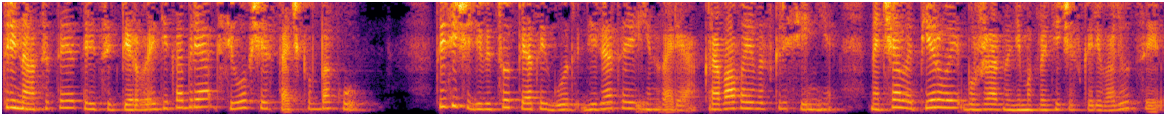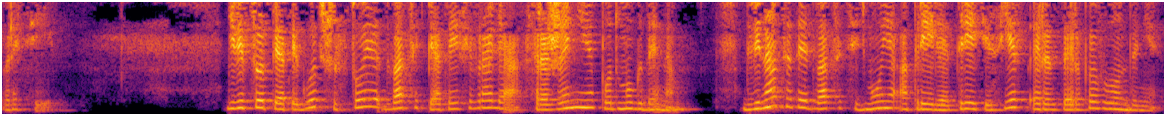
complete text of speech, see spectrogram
13-31 декабря, всеобщая стачка в Баку. 1905 год, 9 января, кровавое воскресенье, начало первой буржуазно-демократической революции в России. 905 год, 6-25 февраля, сражение под Мугденом. 12-27 апреля, третий съезд РСДРП в Лондоне.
